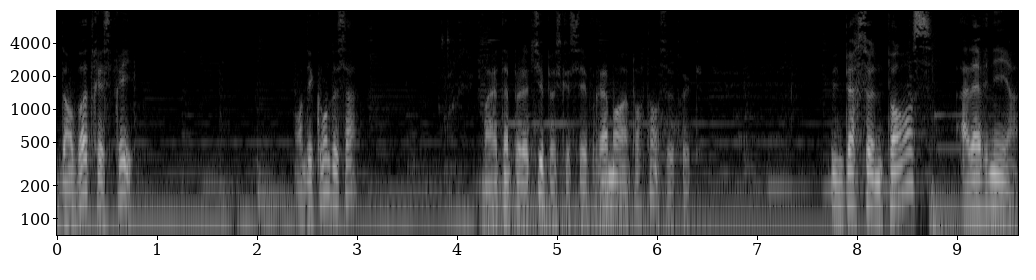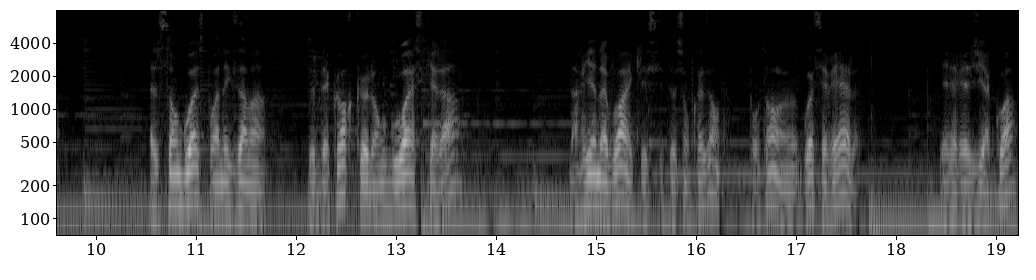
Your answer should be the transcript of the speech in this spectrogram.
dans votre esprit. Vous vous rendez compte de ça? On arrête un peu là-dessus parce que c'est vraiment important ce truc. Une personne pense à l'avenir. Elle s'angoisse pour un examen. Vous êtes d'accord que l'angoisse qu'elle a n'a rien à voir avec les situations présentes? Pourtant, l'angoisse est réelle. Et elle réagit à quoi?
